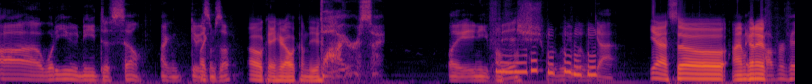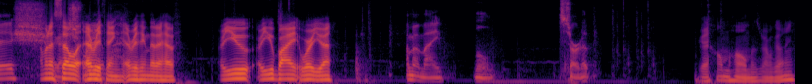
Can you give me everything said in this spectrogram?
Uh, what do you need to sell? I can give you some stuff. Oh, okay. Here, I'll come to you. Fire sale. Like you need fish. what, do we, what do we got? Yeah. So I'm I gonna puffer fish. I'm gonna sell shrimp. everything, everything that I have. Are you are you by where are you at? I'm at my little startup. Okay, home home is where I'm going.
